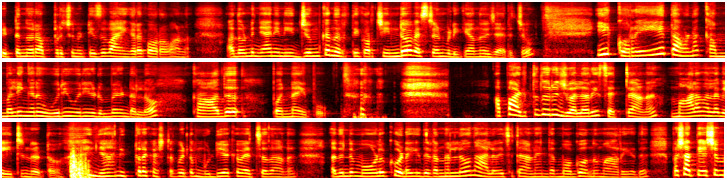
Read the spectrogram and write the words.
കിട്ടുന്ന ഒരു ഓപ്പർച്യൂണിറ്റീസ് ഭയങ്കര കുറവാണ്. അതുകൊണ്ട് ഞാൻ ഇനി ജുംക്ക് നിർത്തി കുറച്ച് ഇൻഡോ വെസ്റ്റേൺ പിടിക്കാമെന്ന് വിചാരിച്ചു. ഈ കുറേ തവണ കമ്മലിങ്ങനെ ഊരി ഊരി ഇടുമ്പോഴുണ്ടല്ലോ കാത് പൊന്നായി പോവും. അപ്പോൾ അടുത്തതൊരു ജ്വല്ലറി സെറ്റാണ് മാല നല്ല വെയിറ്റ് ഉണ്ട് കേട്ടോ. ഞാൻ ഇത്ര കഷ്ടപ്പെട്ട് മുടിയൊക്കെ വെച്ചതാണ്. അതിന്റെ മോൾ കൂടെ ഇതിടണമല്ലോ എന്ന് ആലോചിച്ചിട്ടാണ് എന്റെ മുഖം ഒന്ന് മാറിയത്. പക്ഷെ അത്യാവശ്യം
